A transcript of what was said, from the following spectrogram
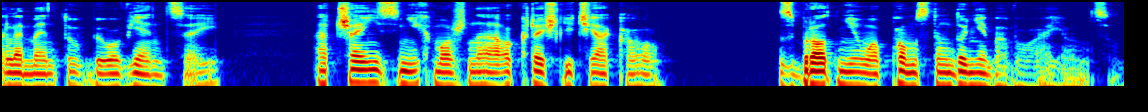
elementów było więcej, a część z nich można określić jako zbrodnię o pomstę do nieba wołającą,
